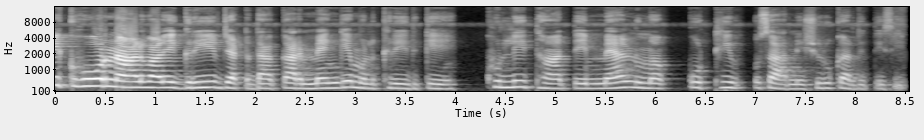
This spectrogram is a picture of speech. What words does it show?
ਇੱਕ ਹੋਰ ਨਾਲ ਵਾਲੇ ਗਰੀਬ ਜੱਟ ਦਾ ਘਰ ਮਹਿੰਗੇ ਮੁੱਲ ਖਰੀਦ ਕੇ ਖੁੱਲੀ ਥਾਂ ਤੇ ਮਹਿਲਨੁਮਾ ਕੋਠੀ ਉਸਾਰਨੀ ਸ਼ੁਰੂ ਕਰ ਦਿੱਤੀ ਸੀ।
